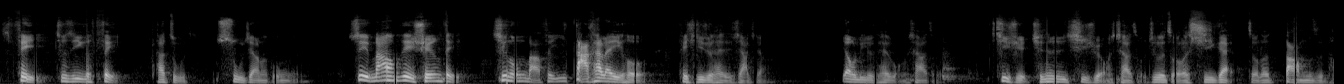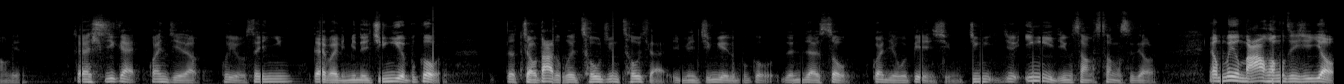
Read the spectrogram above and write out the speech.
肺就是一个肺，它主速降的功能，所以麻黄可以宣肺。青龙把肺一打开来以后，肺气就开始下降，药力就开始往下走，气血全身的气血往下走，就会走到膝盖，走到大拇指旁边，在膝盖关节啊会有声音，代表里面的津液不够了。这脚大的会抽筋抽起来，里面津液都不够，人在瘦，关节会变形，筋就阴已经丧丧失掉了。那没有麻黄这些药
